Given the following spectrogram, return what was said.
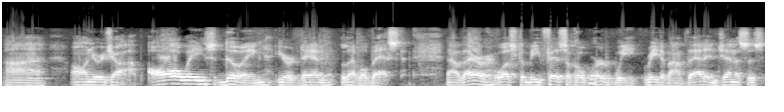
Uh, on your job, always doing your dead level best. Now there was to be physical work. We read about that in Genesis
